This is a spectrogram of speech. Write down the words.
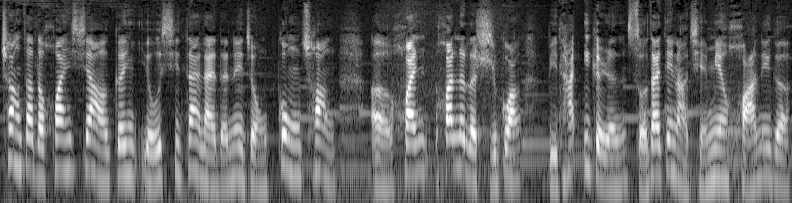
创造的欢笑跟游戏带来的那种共创呃欢欢乐的时光，比他一个人锁在电脑前面划那个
